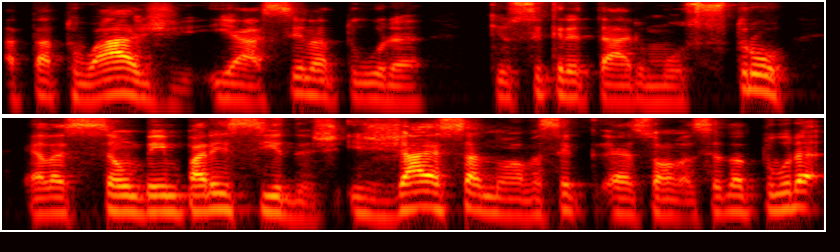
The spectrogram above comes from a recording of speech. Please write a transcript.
a tatuagem e a assinatura que o secretário mostrou, elas são bem parecidas. E já essa nova, essa nova assinatura,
